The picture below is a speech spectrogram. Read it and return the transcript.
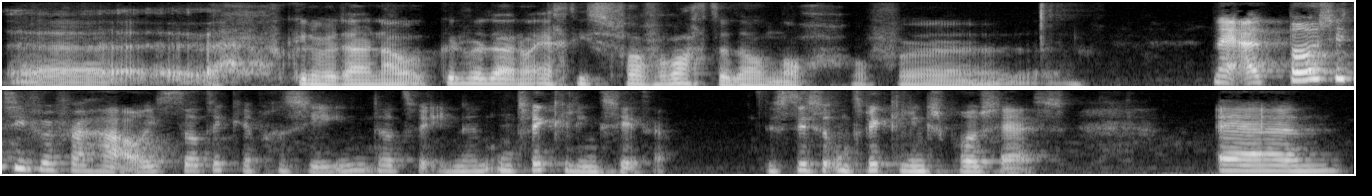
Uh, kunnen, we daar nou, kunnen we daar nou echt iets van verwachten dan nog? Of, uh... Nou het positieve verhaal is dat ik heb gezien dat we in een ontwikkeling zitten. Dus het is een ontwikkelingsproces. En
